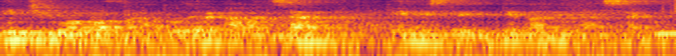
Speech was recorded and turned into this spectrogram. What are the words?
en Chihuahua para poder avanzar en este tema de la salud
